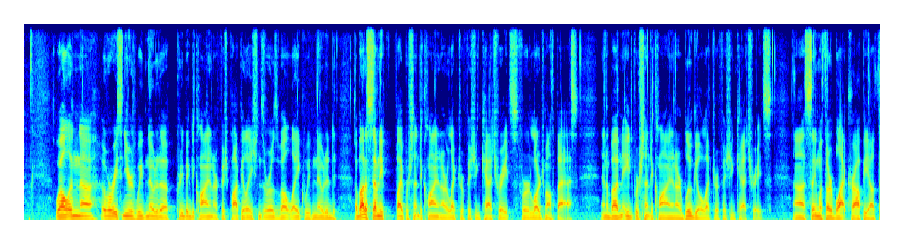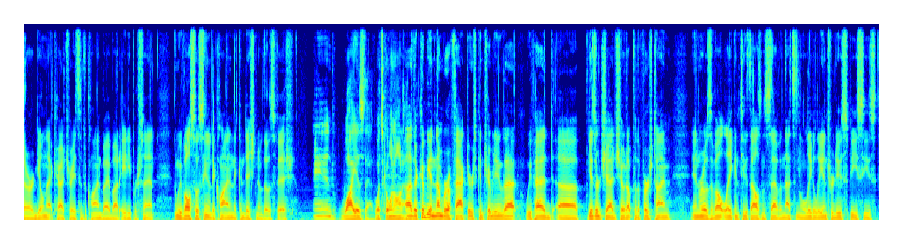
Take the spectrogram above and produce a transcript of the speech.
Well, in uh, over recent years, we've noted a pretty big decline in our fish populations at Roosevelt Lake. We've noted about a 75% decline in our electrofishing catch rates for largemouth bass, and about an 80% decline in our bluegill electrofishing catch rates. Uh, same with our black crappie out there. Our gillnet catch rates have declined by about 80%. And we've also seen a decline in the condition of those fish. And why is that? What's going on? Uh, there could be a number of factors contributing to that. We've had uh, gizzard shad showed up for the first time in Roosevelt Lake in 2007. That's an illegally introduced species.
